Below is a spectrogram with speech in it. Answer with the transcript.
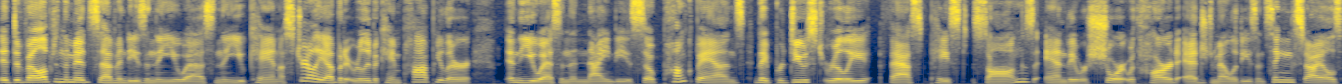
It developed in the mid 70s in the US and the UK and Australia, but it really became popular in the US in the 90s. So punk bands, they produced really fast-paced songs and they were short with hard-edged melodies and singing styles,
